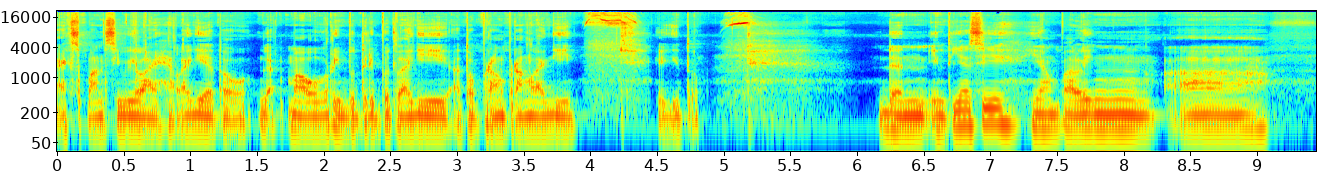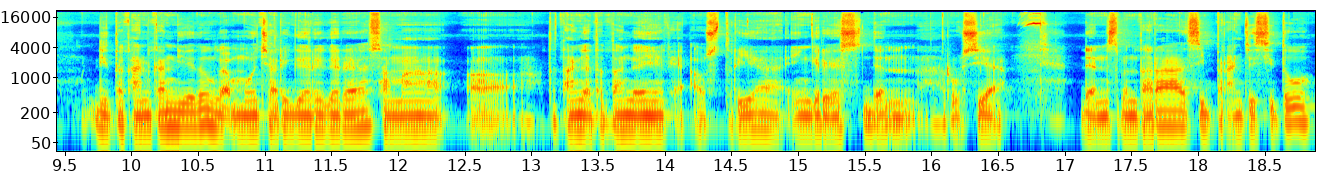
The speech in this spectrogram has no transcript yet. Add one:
ekspansi wilayah lagi atau nggak mau ribut-ribut lagi atau perang-perang lagi kayak gitu. Dan intinya sih yang paling uh, ditekankan dia tuh nggak mau cari gara-gara sama uh, tetangga-tetangganya kayak Austria, Inggris dan Rusia. Dan sementara si Perancis itu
